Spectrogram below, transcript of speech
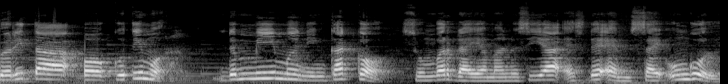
Berita Oku Timur Demi meningkatkan sumber daya manusia SDM Sai Unggul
